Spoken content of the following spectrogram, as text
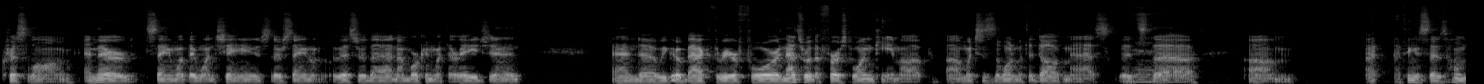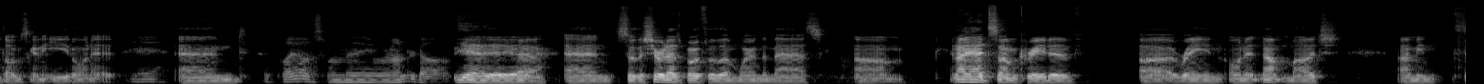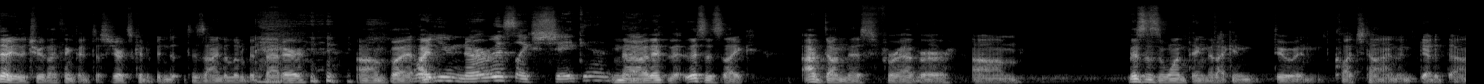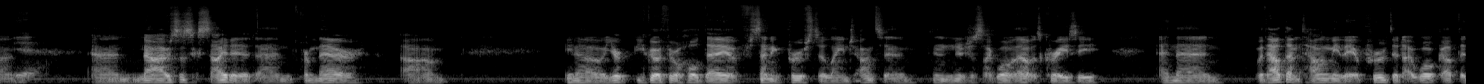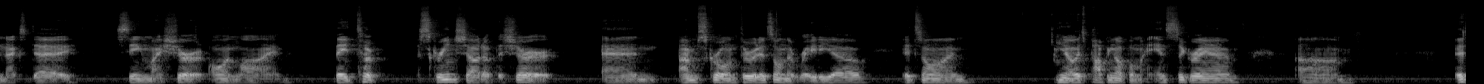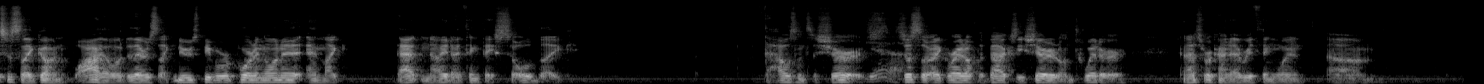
Chris Long, and they're saying what they want changed. They're saying this or that, and I'm working with their agent. And uh, we go back three or four, and that's where the first one came up, um, which is the one with the dog mask. It's the, um, I, I think it says "Home Dog's Gonna Eat" on it, Yeah, and the playoffs when they were underdogs. yeah, yeah, yeah. And so the shirt has both of them wearing the mask. Um, and I had some creative uh, rain on it, not much. I mean, to tell you the truth, I think that the shirts could have been d- designed a little bit better. Um, but Were I you nervous, like shaking? no, th- th- this is like I've done this forever. Um, this is the one thing that I can do in clutch time and get it done. Yeah. and no, I was just excited. And from there, um, you know, you're you go through a whole day of sending proofs to Lane Johnson, and you're just like, whoa, that was crazy. And then without them telling me they approved it, I woke up the next day seeing my shirt online. They took a screenshot of the shirt, and I'm scrolling through it. It's on the radio. It's on, you know, it's popping up on my Instagram. Um, it's just like going wild. There's like news people reporting on it, and like that night, I think they sold like thousands of shirts. Yeah. just like right off the bat, because he shared it on Twitter, and that's where kind of everything went um,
